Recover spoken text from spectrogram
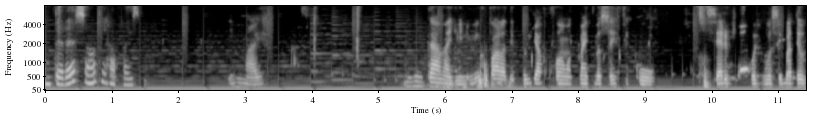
Interessante, rapaz. Demais. Vem cá, Nadine, me fala depois da fama, como é que você ficou? Sério que depois que você bateu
